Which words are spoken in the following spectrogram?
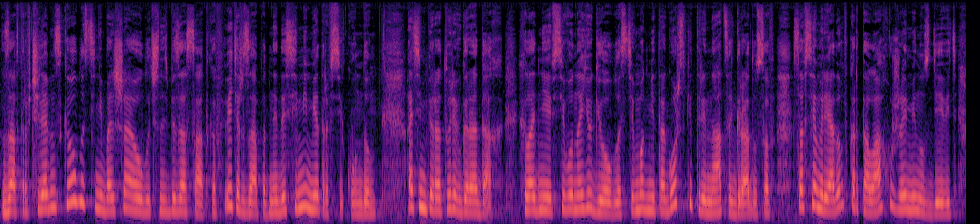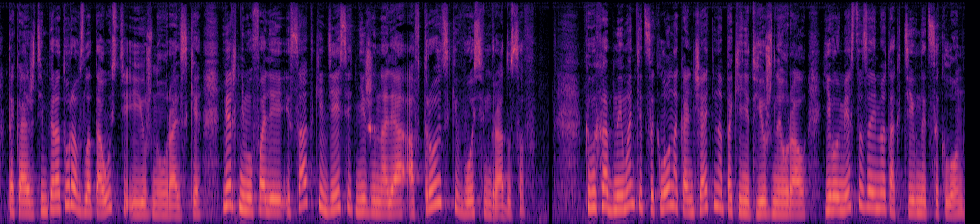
Завтра в Челябинской области небольшая облачность без осадков. Ветер западный до 7 метров в секунду. О температуре в городах. Холоднее всего на юге области. В Магнитогорске 13 градусов. Совсем рядом в Карталах уже минус 9. Такая же температура в Златоусте и Южноуральске. В Верхнем Уфалее и Садке 10 ниже 0, а в Троицке 8 градусов. К выходным антициклон окончательно покинет Южный Урал. Его место займет активный циклон.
